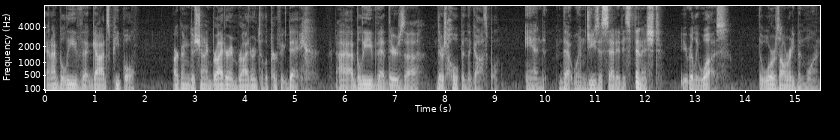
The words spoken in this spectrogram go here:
And I believe that God's people are going to shine brighter and brighter until the perfect day. I, I believe that there's, uh, there's hope in the gospel. And that when Jesus said it is finished, it really was. The war has already been won.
